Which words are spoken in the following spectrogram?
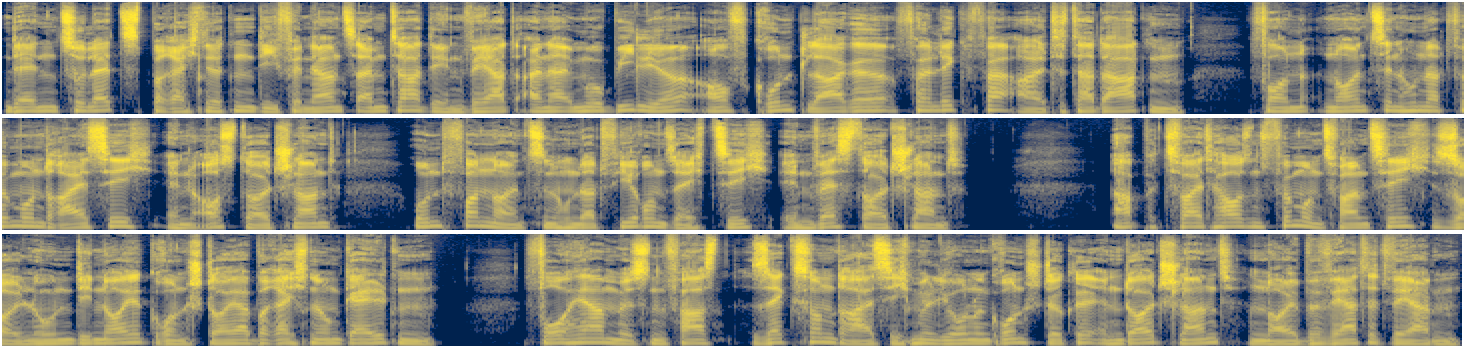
Denn zuletzt berechneten die Finanzämter den Wert einer Immobilie auf Grundlage völlig veralteter Daten, von 1935 in Ostdeutschland und von 1964 in Westdeutschland. Ab 2025 soll nun die neue Grundsteuerberechnung gelten. Vorher müssen fast 36 Millionen Grundstücke in Deutschland neu bewertet werden.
